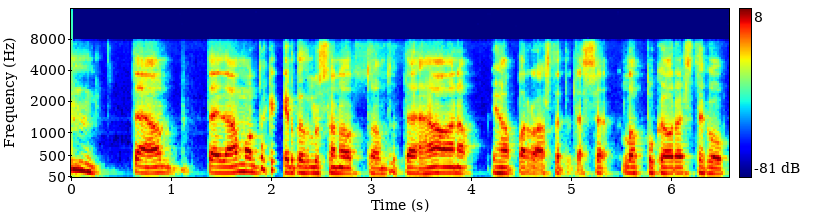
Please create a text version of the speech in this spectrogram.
tämä on, teitä on monta kertaa tullut sanottua, mutta tämähän on aina ihan parasta, että tässä loppukaudesta, kun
